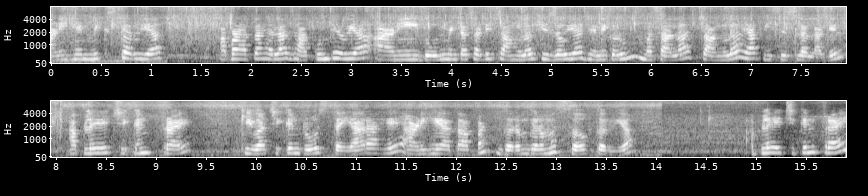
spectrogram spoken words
आणि हे मिक्स करूया. आपण आता ह्याला झाकून ठेवूया आणि दोन मिनटासाठी चांगलं शिजवूया जेणेकरून मसाला चांगलं ह्या पीसेसला लागेल. आपलं हे चिकन फ्राय किंवा चिकन रोस्ट तयार आहे आणि हे आता आपण गरम गरमच सर्व करूया. आपलं हे चिकन फ्राय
